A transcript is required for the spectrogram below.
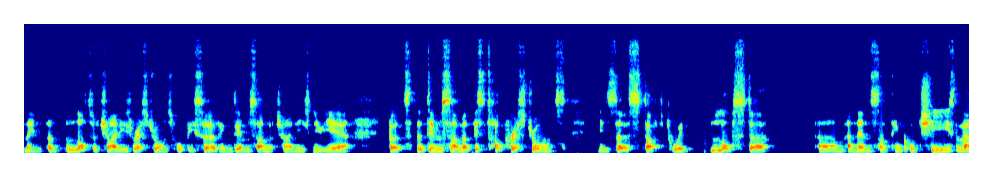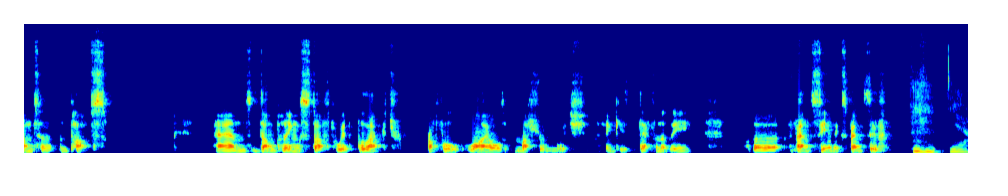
mean, a lot of Chinese restaurants will be serving dim sum at Chinese New Year. But the dim sum at this top restaurant is uh, stuffed with lobster um, and then something called cheese lantern puffs and dumplings stuffed with black truffle wild mushroom, which I think is definitely uh, fancy and expensive. yeah.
